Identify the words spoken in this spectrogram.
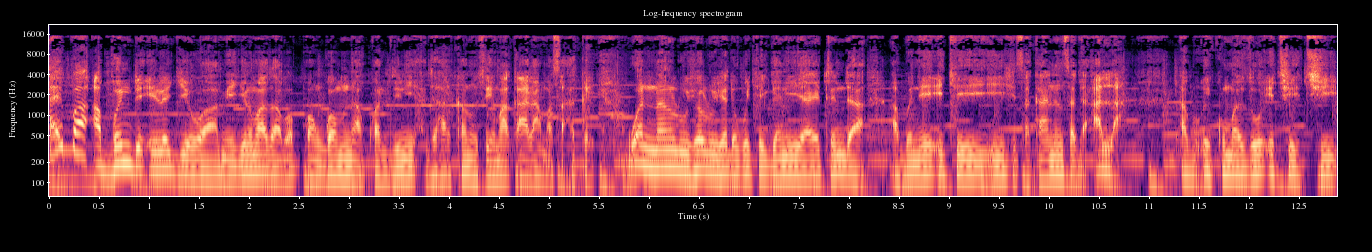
ai ba abin da ya rage wa mai girma zababben gwamna kwarjini a jihar kano sai ma kara masa akai wannan rushe-rushe da kuke gani ya yi tunda abu ne ike yi shi tsakaninsa da allah. Abu kuma zo ice ci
